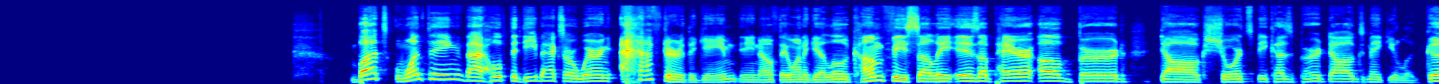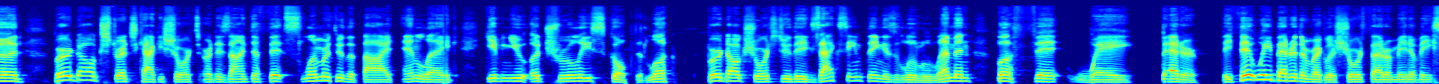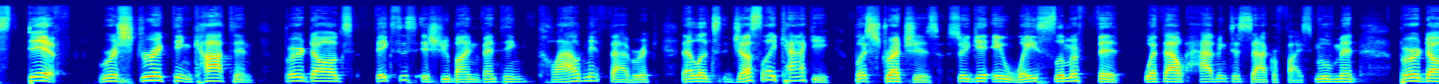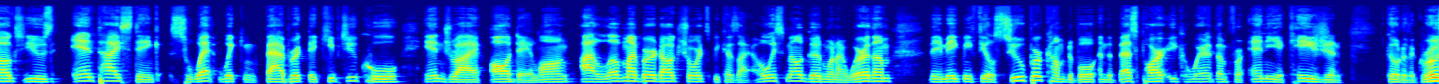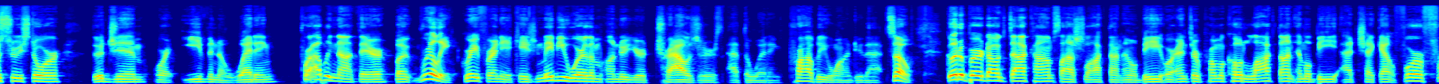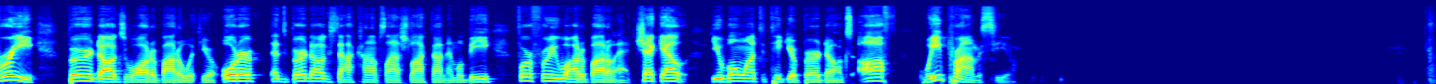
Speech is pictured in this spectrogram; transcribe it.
But one thing that I hope the D backs are wearing after the game, you know, if they want to get a little comfy, Sully, is a pair of bird dog shorts because bird dogs make you look good. Bird dog stretch khaki shorts are designed to fit slimmer through the thigh and leg, giving you a truly sculpted look. Bird dog shorts do the exact same thing as Lululemon, but fit way better. They fit way better than regular shorts that are made of a stiff, restricting cotton. Bird dogs fix this issue by inventing cloud knit fabric that looks just like khaki but stretches so you get a way slimmer fit without having to sacrifice movement. Bird dogs use anti stink, sweat wicking fabric that keeps you cool and dry all day long. I love my bird dog shorts because I always smell good when I wear them. They make me feel super comfortable. And the best part, you can wear them for any occasion. Go to the grocery store, the gym, or even a wedding. Probably not there, but really great for any occasion. Maybe you wear them under your trousers at the wedding. Probably want to do that. So go to birddogs.com slash MLB or enter promo code MLB at checkout for a free Bird Dogs water bottle with your order. That's birddogs.com slash MLB for a free water bottle at checkout. you won't want to take your bird dogs off. We promise you.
